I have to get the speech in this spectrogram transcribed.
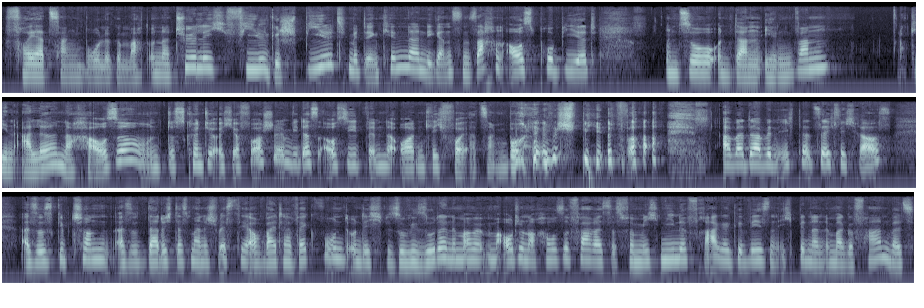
Feuerzangenbowle gemacht. Und natürlich viel gespielt mit den Kindern, die ganzen Sachen ausprobiert und so. Und dann irgendwann gehen alle nach Hause und das könnt ihr euch ja vorstellen, wie das aussieht, wenn da ordentlich Feuerzangenbowle im Spiel war. Aber da bin ich tatsächlich raus. Also es gibt schon, also dadurch, dass meine Schwester ja auch weiter weg wohnt und ich sowieso dann immer mit dem Auto nach Hause fahre, ist das für mich nie eine Frage gewesen. Ich bin dann immer gefahren, weil es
